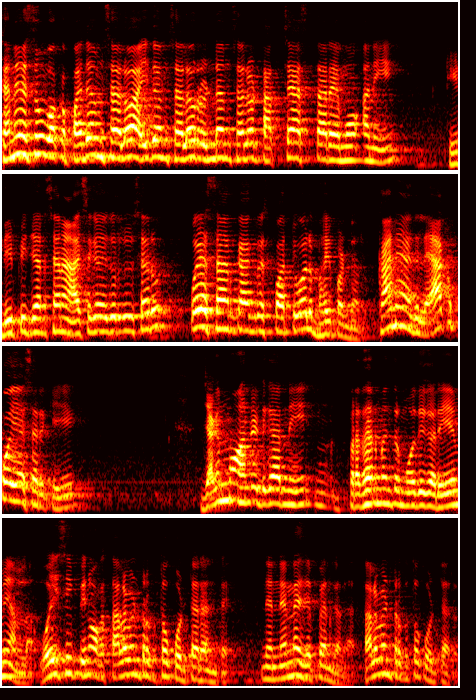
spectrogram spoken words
కనీసం ఒక పది అంశాలు ఐదు అంశాలు రెండు అంశాలు టచ్ చేస్తారేమో అని టీడీపీ జనసేన ఆశగా ఎదురు చూశారు. వైఎస్ఆర్ కాంగ్రెస్ పార్టీ వాళ్ళు భయపడ్డారు. కానీ అది లేకపోయేసరికి జగన్మోహన్ రెడ్డి గారిని ప్రధానమంత్రి మోదీ గారు ఏమీ అనలా. వైసీపీని ఒక తల వెంట్రుకతో కొట్టారంతే నేను నిన్నే చెప్పాను కదా తల వెంట్రుకతో కొట్టారు.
